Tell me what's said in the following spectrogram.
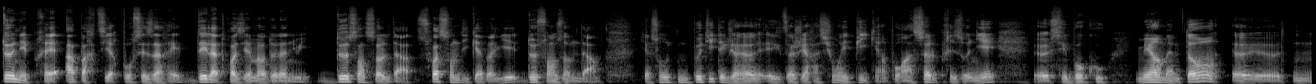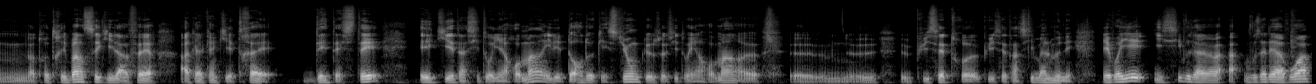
tenez prêt à partir pour Césarée dès la troisième heure de la nuit. 200 soldats, 70 cavaliers, 200 hommes d'armes. Il y a sans doute une petite exagération épique. Hein. Pour un seul prisonnier, euh, c'est beaucoup. Mais en même temps, euh, notre tribun sait qu'il a affaire à quelqu'un qui est très détesté et qui est un citoyen romain, il est hors de question que ce citoyen romain euh, euh, euh, puisse, être, puisse être ainsi malmené. Mais voyez, ici, vous, vous allez avoir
